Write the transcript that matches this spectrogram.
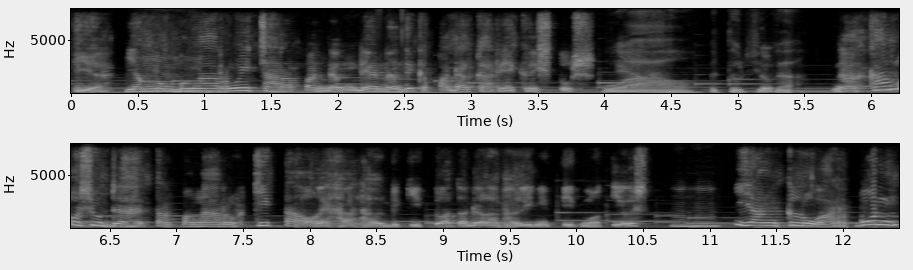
dia, yang Hmm. mempengaruhi cara pandang dia nanti kepada karya Kristus. Wow, betul juga. Nah, kalau sudah terpengaruh kita oleh hal-hal begitu atau dalam hal ini Timotius, Mhm. yang keluar pun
